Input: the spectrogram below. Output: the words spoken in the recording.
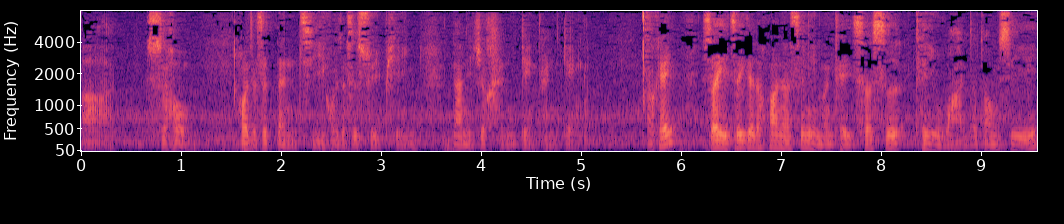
啊时候，或者是等级或者是水平，那你就很顶很顶了。OK，所以这个的话呢，是你们可以测试、可以玩的东西，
